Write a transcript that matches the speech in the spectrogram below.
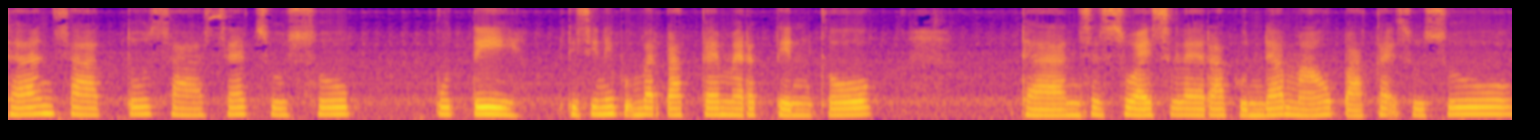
dan satu saset susu putih. Di sini Bu Umbar pakai merek Denko dan sesuai selera bunda mau pakai susu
